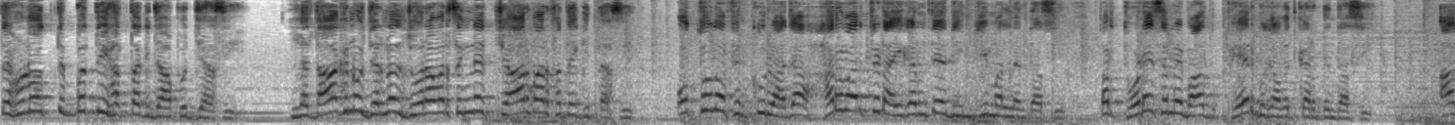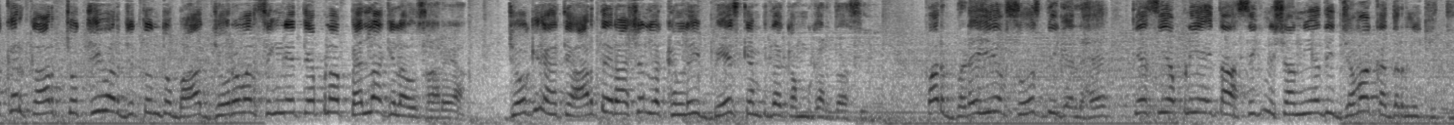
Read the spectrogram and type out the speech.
ਤੇ ਹੁਣ ਉਹ ਤਿੱਬਤ ਦੀ ਹੱਦ ਤੱਕ ਜਾ ਪੁੱਜਿਆ ਸੀ। ਲਦਾਖ ਨੂੰ ਜਰਨਲ ਜੋਰਾਵਰ ਸਿੰਘ ਨੇ ਚਾਰ ਵਾਰ ਫਤਿਹ ਕੀਤਾ ਸੀ। ਉੱਥੋਂ ਦਾ ਫਿਰਕੂ ਰਾਜਾ ਹਰ ਵਾਰ ਚੜ੍ਹਾਈ ਕਰਨ ਤੇ ਅਧੀਨਗੀ ਮੰਨ ਲੈਂਦਾ ਸੀ, ਪਰ ਥੋੜੇ ਸਮੇਂ ਬਾਅਦ ਫੇਰ ਬਗਾਵਤ ਕਰ ਦਿੰਦਾ ਸੀ। ਆਖਰਕਾਰ ਚੌਥੀ ਵਾਰ ਜਿੱਤਣ ਤੋਂ ਬਾਅਦ ਜੋਰਾਵਰ ਸਿੰਘ ਨੇ ਤੇ ਆਪਣਾ ਪਹਿਲਾ ਕਿਲਾ ਉਸਾਰਿਆ, ਜੋ ਕਿ ਹਥਿਆਰ ਤੇ ਰਾਸ਼ਨ ਰੱਖਣ ਲਈ ਬੇਸ ਕੈਂਪ ਦਾ ਕੰਮ ਕਰਦਾ ਸੀ। ਪਰ ਬੜੇ ਹੀ ਅਫਸੋਸ ਦੀ ਗੱਲ ਹੈ ਕਿ ਅਸੀਂ ਆਪਣੀਆਂ ਇਤਿਹਾਸਿਕ ਨਿਸ਼ਾਨੀਆਂ ਦੀ ਜਮ੍ਹਾਂ ਕਦਰ ਨਹੀਂ ਕੀਤੀ।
